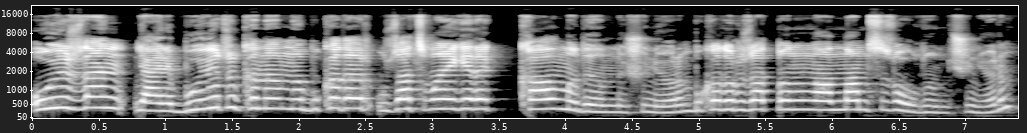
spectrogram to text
O yüzden yani bu YouTube kanalını bu kadar uzatmaya gerek kalmadığını düşünüyorum. Bu kadar uzatmanın anlamsız olduğunu düşünüyorum.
